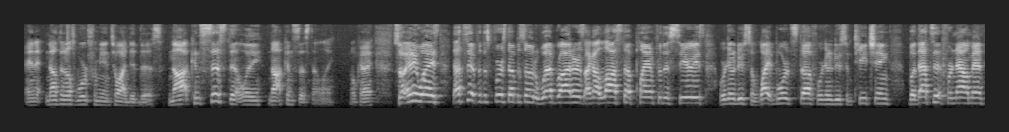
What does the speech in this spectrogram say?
and nothing else worked for me until I did this. Not consistently, not consistently. Okay, so anyways, that's it for this first episode of Web Writers. I got a lot of stuff planned for this series. We're going to do some whiteboard stuff. We're going to do some teaching. But that's it for now, man.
